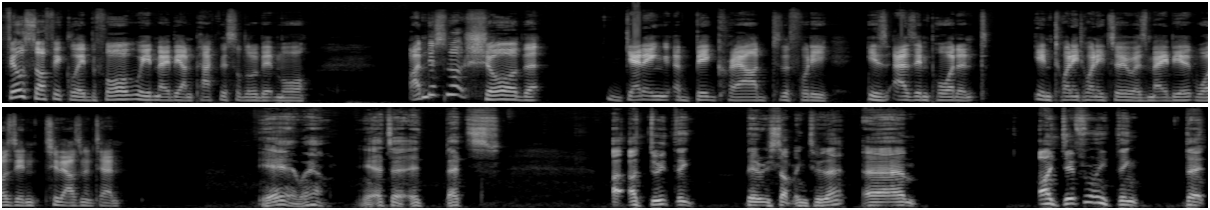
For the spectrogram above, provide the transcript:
philosophically, before we maybe unpack this a little bit more, I'm just not sure that getting a big crowd to the footy is as important in 2022 as maybe it was in 2010. Yeah, wow. Yeah, it's a it, that's. I, I do think there is something to that. Um, I definitely think that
